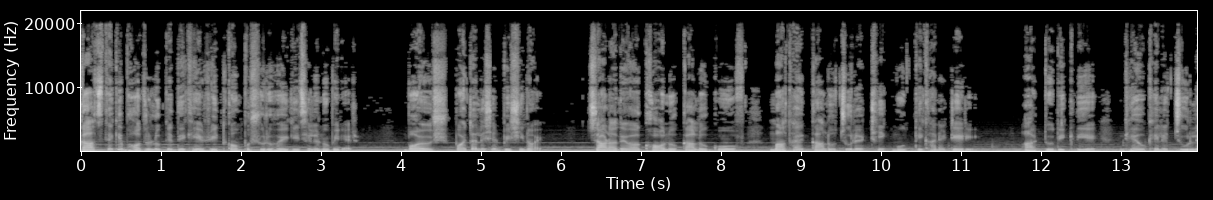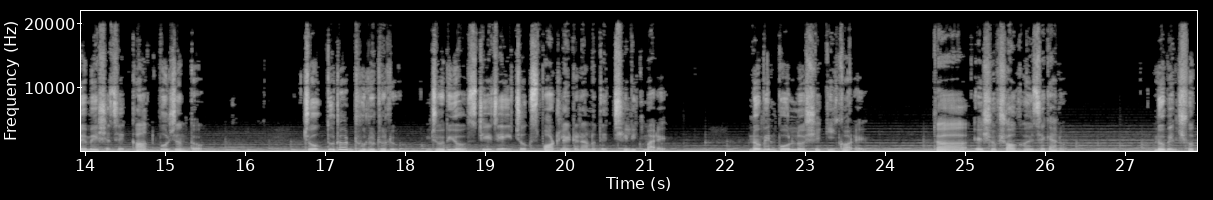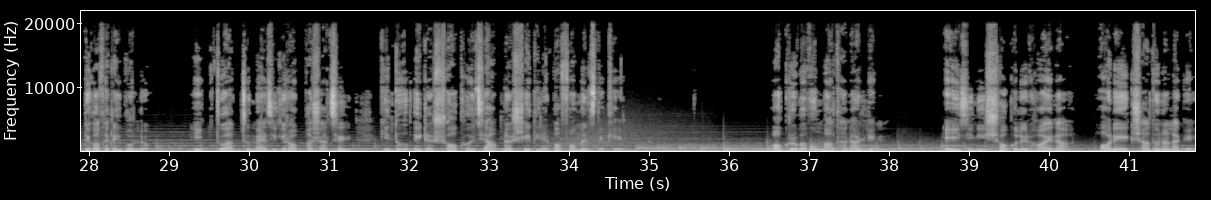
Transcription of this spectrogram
কাছ থেকে ভদ্রলোককে দেখে হৃদকম্প শুরু হয়ে গিয়েছিল নবীনের। বয়স পঁয়তাল্লিশের বেশি নয়। চারা দেওয়া ঘন কালো গোফ, মাথায় কালো চুলের ঠিক মধ্যিখানে টেরি। আর দুদিক দিয়ে ঢেউ খেলে চুল নেমে এসেছে কাঁধ পর্যন্ত। চোখ দুটোর ঢুলুঢুলু যদিও স্টেজে এই চোখ স্পটলাইটের আলোতে ছিলিক মারে। নবীন বলল, সে কি করে? তা এসব শখ হয়েছে কেন? নবীন সত্যি কথাটাই বলল একটু আধটু ম্যাজিকের অভ্যাস আছে, কিন্তু এটার শখ হয়েছে আপনার সেদিনের পারফরমেন্স দেখে। অক্রবাবু মাথা নাড়লেন। এই জিনিস সকলের হয় না, অনেক সাধনা লাগে।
